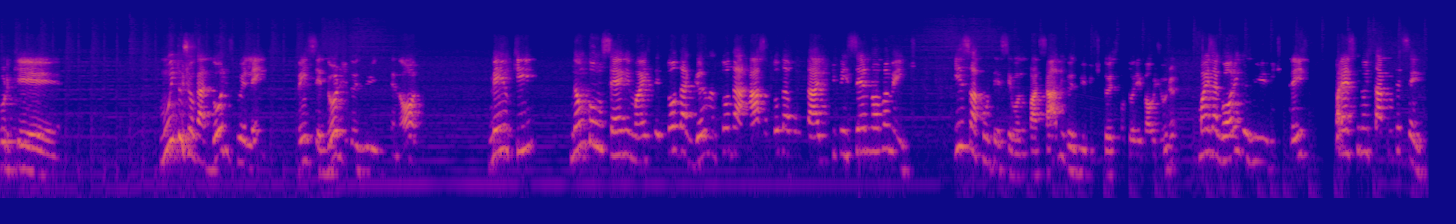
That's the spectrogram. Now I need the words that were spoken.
Porque muitos jogadores do elenco vencedor de 2019 meio que não conseguem mais ter toda a gana, toda a raça, toda a vontade de vencer novamente. Isso aconteceu ano passado, em 2022, com o Dorival Júnior, mas agora, em 2023, parece que não está acontecendo.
